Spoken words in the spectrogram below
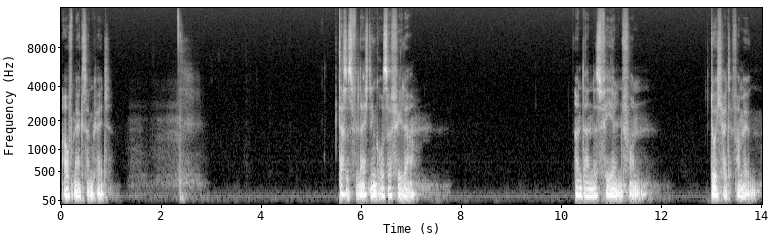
Aufmerksamkeit. Das ist vielleicht ein großer Fehler. Und dann das Fehlen von Durchhaltevermögen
